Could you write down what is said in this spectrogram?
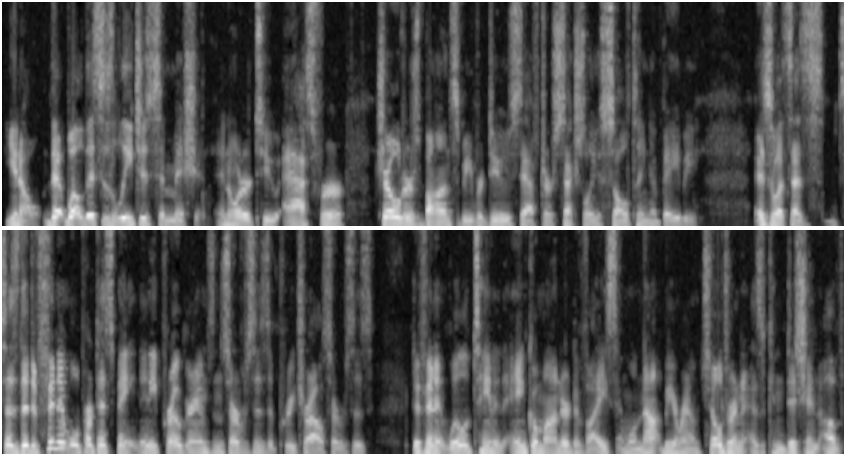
you know that well, this is Leach's submission in order to ask for Childers' bonds to be reduced after sexually assaulting a baby is what it says. It says the defendant will participate in any programs and services of pretrial services. Defendant will obtain an ankle monitor device and will not be around children as a condition of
